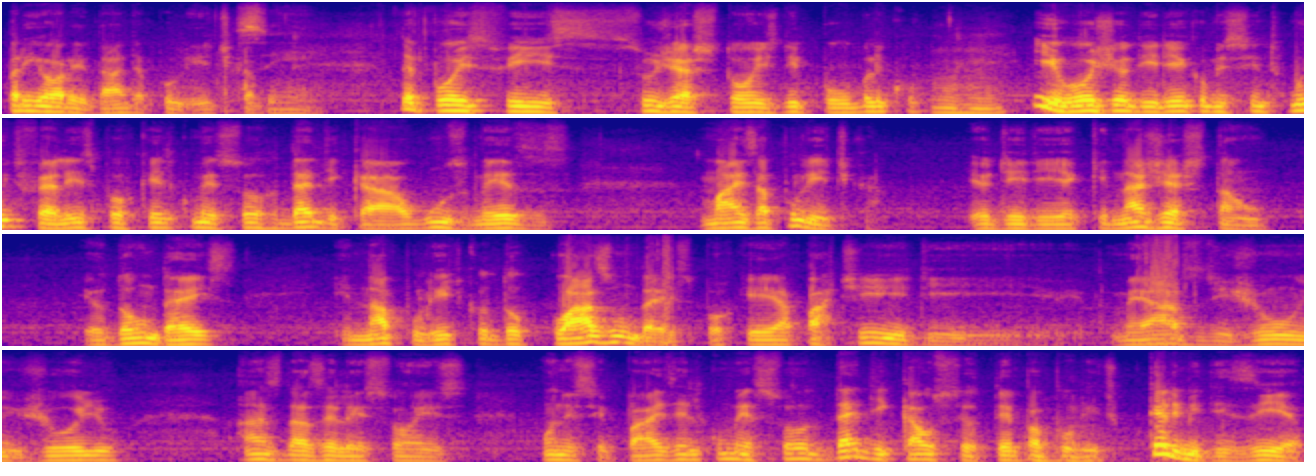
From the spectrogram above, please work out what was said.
prioridade à política. Sim. Depois fiz sugestões de público. Uhum. E hoje eu diria que eu me sinto muito feliz porque ele começou a dedicar alguns meses mais à política. Eu diria que na gestão eu dou um 10 e na política eu dou quase um 10, porque a partir de meados de junho, julho, antes das eleições municipais, ele começou a dedicar o seu tempo à política. O que ele me dizia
